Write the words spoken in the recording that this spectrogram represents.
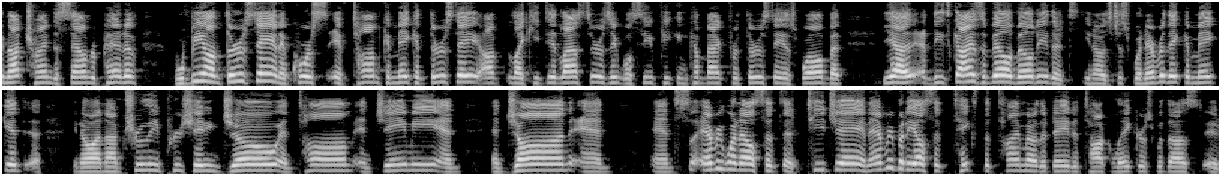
not trying to sound repetitive. We'll be on Thursday, and of course, if Tom can make it Thursday, uh, like he did last Thursday, we'll see if he can come back for Thursday as well. But yeah, these guys' availability, that's you know, it's just whenever they can make it. Uh, you know, and I'm truly appreciating Joe and Tom and Jamie and and John and and so everyone else that's at TJ and everybody else that takes the time out of their day to talk Lakers with us and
